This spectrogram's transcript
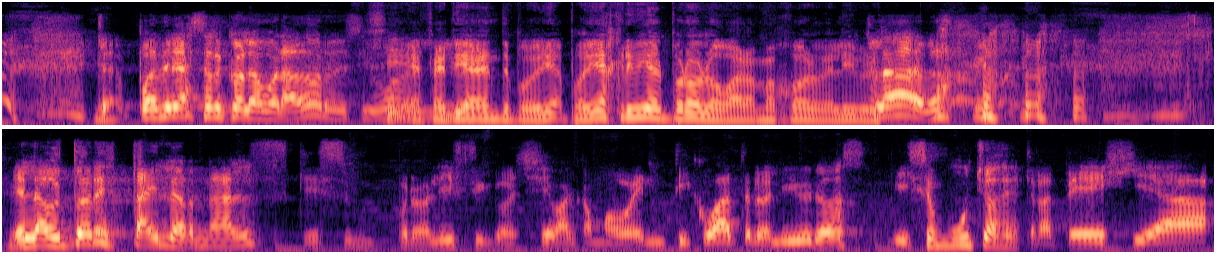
Podría ser colaborador, decís Sí, vos, efectivamente, podría, podría escribir el prólogo a lo mejor del libro. Claro. El autor es Tyler Nals, que es un prolífico, lleva como 24 libros, hizo muchos de estrategia,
